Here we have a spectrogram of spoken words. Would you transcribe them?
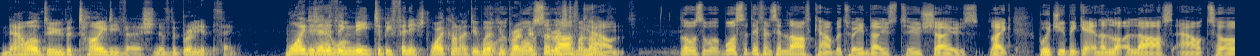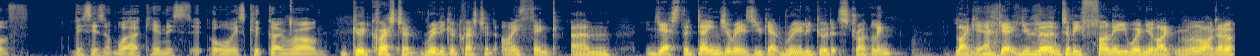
now I'll do the tidy version of the brilliant thing? Why does Yeah, anything what- need to be finished? Why can't I do work What in progress for the the rest laugh of my life? count? What was the, what's the difference in laugh count between those two shows? Like, would you be getting a lot of laughs out of this isn't working, this or this could go wrong? Good question. Really good question. I think um, yes, the danger is you get really good at struggling. Like Yeah. you get, you learn to be funny when you're like, oh, I don't know.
